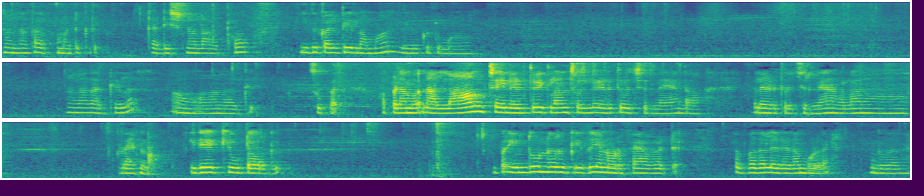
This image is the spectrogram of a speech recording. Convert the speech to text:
நல்லா தான் இருக்க மாட்டேங்குது. ட்ரெடிஷ்னலாக இருக்கும். இது கழட்டிடலாமா இல்லை இருக்கட்டுமா? நல்லா தான் இருக்குல்ல ஆமாம் நல்லா இருக்குது சூப்பர் அப்போ நம்ம நான் லாங் செயின் எடுத்து வைக்கலாம்னு சொல்லி எடுத்து வச்சுருந்தேன் இந்த இதெல்லாம் எடுத்து வச்சுருந்தேன். அதெல்லாம் வேண்டாம் இதே க்யூட்டாக இருக்குது அப்புறம் இந்த ஒன்று இருக்குது இது என்னோடய ஃபேவரெட்டு எப்போதாலும் இதை தான் போடுவேன். இங்கே பாருங்க.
